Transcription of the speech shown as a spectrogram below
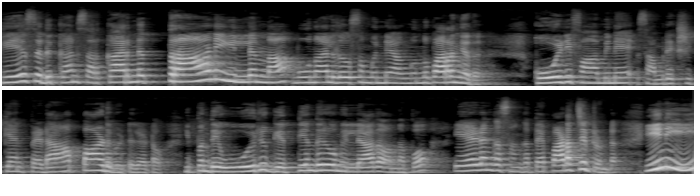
കേസെടുക്കാൻ സർക്കാരിന് ത്രാണിയില്ലെന്നാ മൂന്നാൽ ദിവസം മുന്നേ അങ്ങൊന്ന് പറഞ്ഞത്. കോഴി ഫാമിനെ സംരക്ഷിക്കാൻ പെടാപ്പാട് വിട്ട് കേട്ടോ. ഇപ്പം ദേ ഒരു ഗത്യന്തരവും ഇല്ലാതെ വന്നപ്പോൾ ഏഴംഗ സംഘത്തെ പടച്ചിട്ടുണ്ട്. ഇനി ഈ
